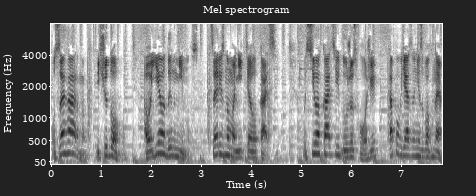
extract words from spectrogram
Усе гарно і чудово, але є один мінус: це різноманіття локацій. Усі локації дуже схожі та пов'язані з вогнем.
